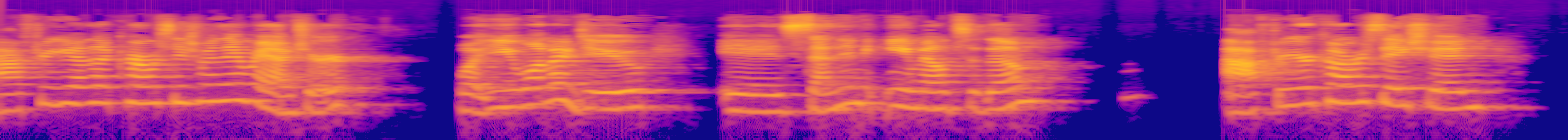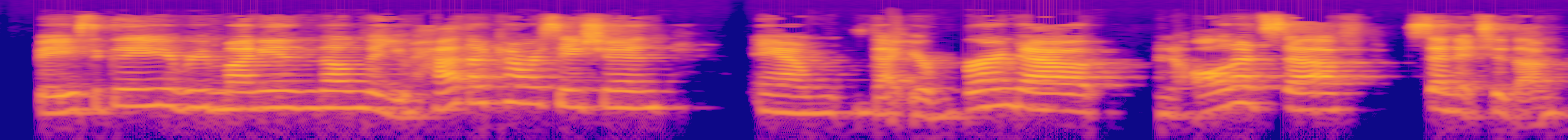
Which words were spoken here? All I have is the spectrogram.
after you have that conversation with your manager what you want to do is send an email to them after your conversation basically reminding them that you had that conversation and that you're burned out and all that stuff, send it to them.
